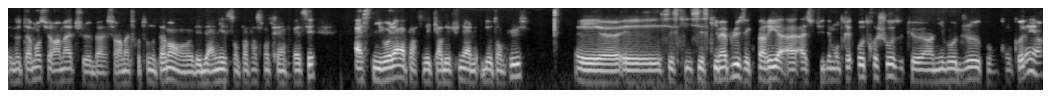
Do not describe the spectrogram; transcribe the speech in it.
et notamment sur un match, bah, sur un match retour notamment. Les derniers ne sont pas forcément très bien passés. À ce niveau-là, à partir des quarts de finale, d'autant plus. Et, euh, c'est ce qui, m'a plu, c'est que Paris a, a, su démontrer autre chose qu'un niveau de jeu qu'on connaît. Hein.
